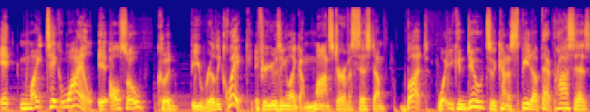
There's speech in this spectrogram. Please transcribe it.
it might take a while. It also could be really quick if you're using like a monster of a system. But what you can do to kind of speed up that process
